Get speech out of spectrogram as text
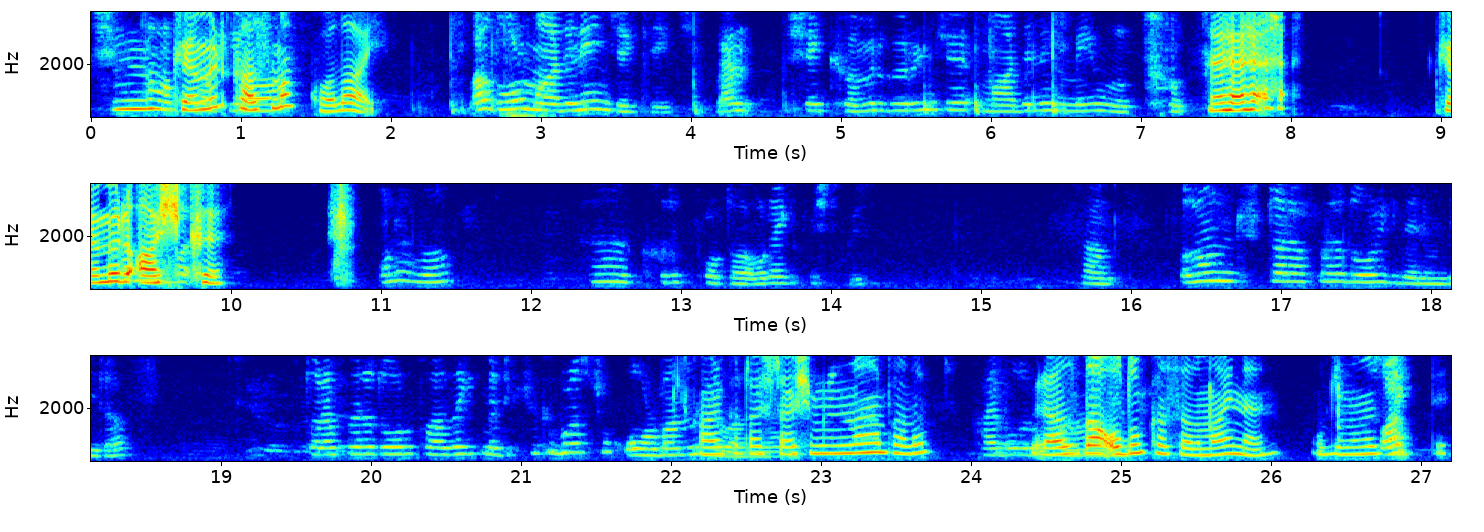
Şimdi ne Kömür ya? kasmak kolay. Aa, doğru madene inecektik. Ben şey kömür görünce madene inmeyi unuttum. Kömür aşkı. O ne lan? Ha kırık portal. Oraya gitmiştik. Tamam. O zaman şu taraflara doğru gidelim biraz. Bu taraflara doğru fazla gitmedik. Çünkü burası çok ormanlık Arkadaşlar yani. şimdi ne yapalım? Kaybolur Biraz falan daha odun kasalım aynen. Odunumuz Ay. bitti.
